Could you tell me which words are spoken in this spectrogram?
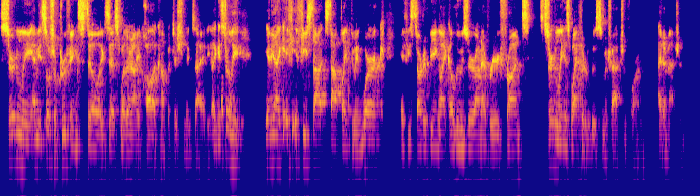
Certainly, I mean, social proofing still exists, whether or not you call it competition anxiety. Like it's okay. certainly, I mean, like if, if he stopped, stopped like doing work, if he started being like a loser on every front, certainly his wife would lose some attraction for him. I'd imagine.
